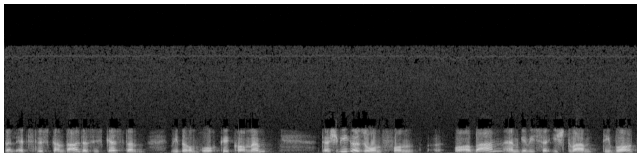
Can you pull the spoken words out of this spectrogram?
der letzte Skandal, das ist gestern wiederum hochgekommen. Der Schwiegersohn von Orban, ein gewisser Istvan Tiborz,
